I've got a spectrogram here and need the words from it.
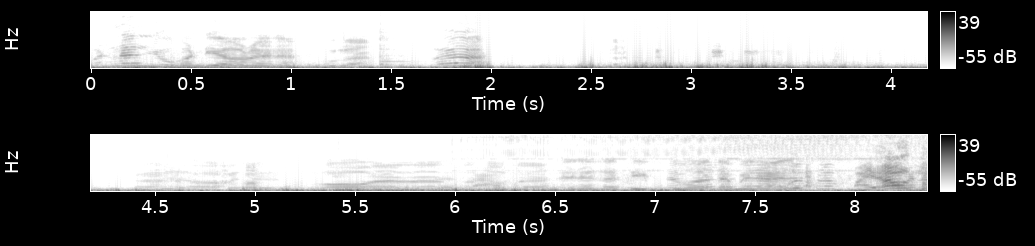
มันนั่นอยู่คนเดียวเลยน่ะเออ อ๋อนั่นนั่น ไอ้นั่นก็สิบตัวแต่ไม่ได้ เดี๋ยวเด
